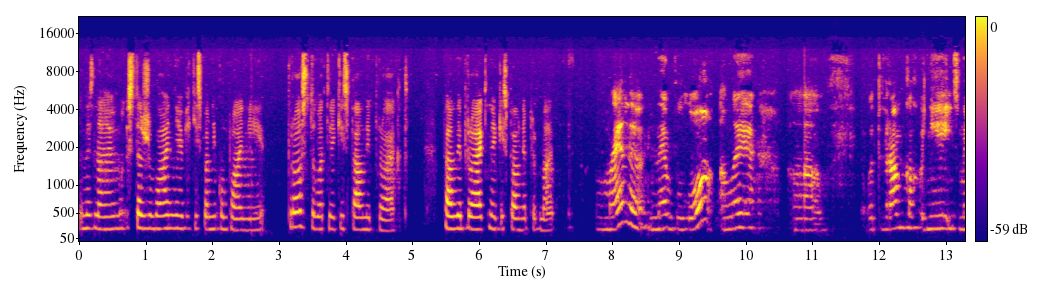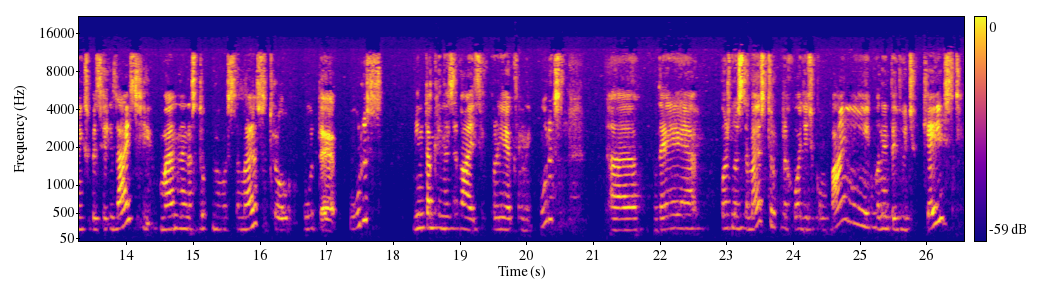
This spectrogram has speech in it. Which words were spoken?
не знаю, стажування в якійсь певній компанії, просто от якийсь певний проект, певний проект на якийсь певний предмет? У мене не було, але а, от в рамках однієї з моїх спеціалізацій в мене наступного семестру буде курс. Він так і називається проєктний курс, е, де кожного семестру приходять компанії, вони дають кейс,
